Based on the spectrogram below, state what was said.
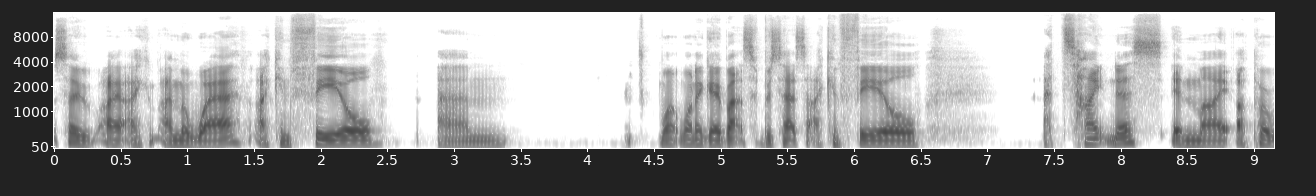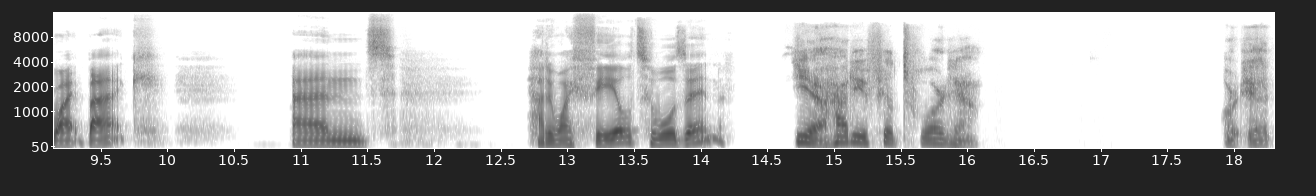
So I, I, am aware. I can feel um, when, when I go back to protect, I can feel a tightness in my upper right back. And how do I feel towards it? Yeah, how do you feel toward him? Or it?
